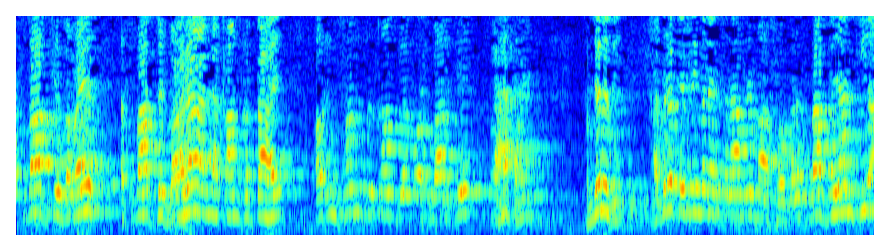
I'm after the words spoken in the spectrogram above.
اسباب کے بغیر، اسباب سے بالا اللہ کام کرتا ہے اور انسانوں کے کام جو ہے وہ اسباب کے تحت ہیں۔ سمجھے نا جی؟ حضرت ابریم علیہ السلام نے فوکل اسباب بیان کیا،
